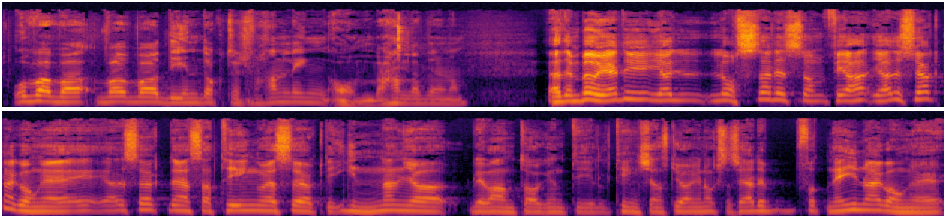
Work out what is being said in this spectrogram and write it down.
Och vad var vad, vad din doktorsförhandling om? Vad handlade den om? Ja, den började jag låtsades som, för jag, jag hade sökt några gånger. Jag hade sökt när jag satt ting och jag sökte innan jag blev antagen till tingtjänstgöringen också. Så jag hade fått nej några gånger.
